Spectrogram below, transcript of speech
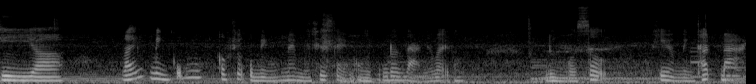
Thì uh, đấy mình cũng câu chuyện của mình hôm nay muốn chia sẻ mọi người cũng đơn giản như vậy thôi. Đừng có sợ khi mà mình thất bại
